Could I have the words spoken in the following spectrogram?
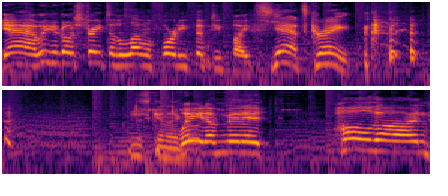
Yeah, we could go straight to the level 40 50 fights. Yeah, it's great. I'm just gonna Wait Go. a minute. Hold on.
